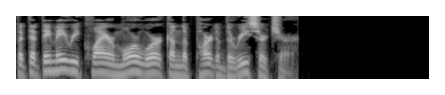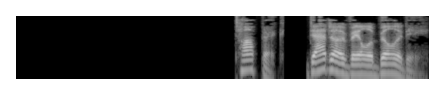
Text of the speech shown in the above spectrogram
but that they may require more work on the part of the researcher. Data availability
